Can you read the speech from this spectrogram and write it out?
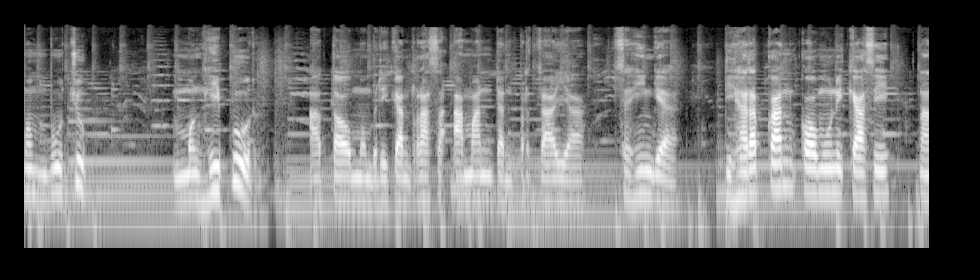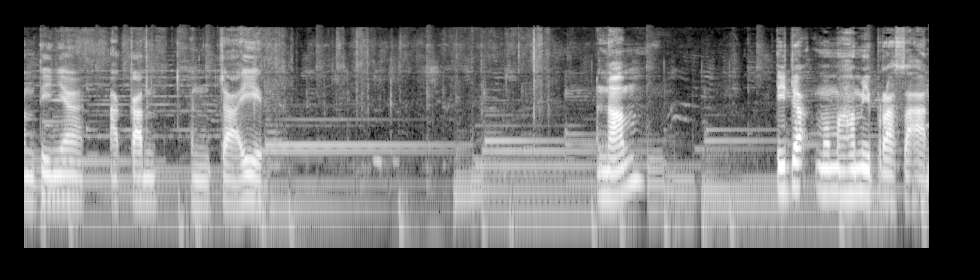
membujuk menghibur, atau memberikan rasa aman dan percaya, sehingga diharapkan komunikasi nantinya akan mencair. 6. Tidak memahami perasaan.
